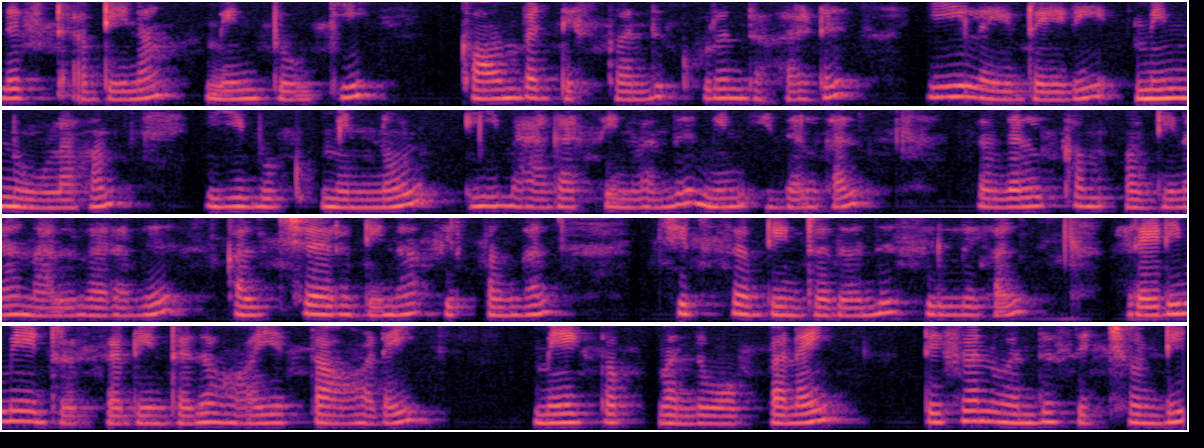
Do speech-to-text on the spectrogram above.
லிஃப்ட் அப்படின்னா மின் தூக்கி காம்பட் டிஸ்க் வந்து குறுந்தகடு இ லைப்ரரி மின் நூலகம் இ புக் மின்னூல் இ மேகசின் வந்து மின் இதழ்கள் வெல்கம் அப்படின்னா நல்வரவு ஸ்கல்ச்சர் அப்படின்னா சிற்பங்கள் சிப்ஸ் அப்படின்றது வந்து சில்லுகள் ரெடிமேட் ட்ரெஸ் அப்படின்றது ஆயத்த ஆடை மேக்கப் வந்து ஒப்பனை டிஃபன் வந்து சிச்சுண்டி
